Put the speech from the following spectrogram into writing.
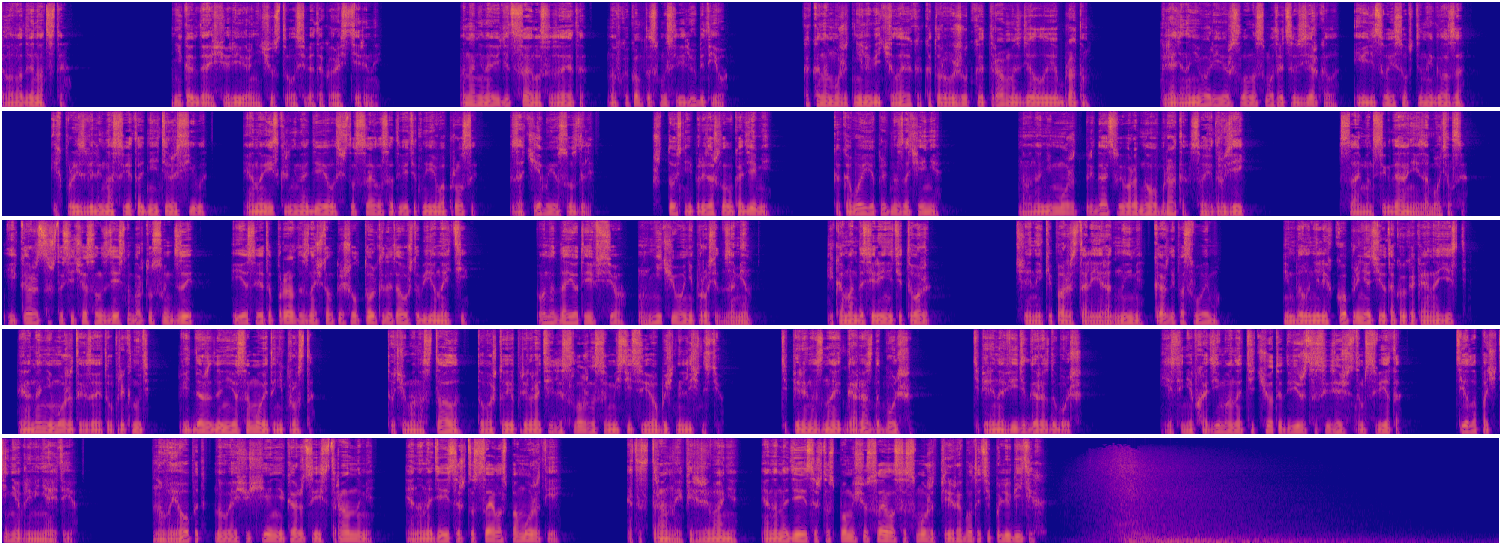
Глава 12. Никогда еще Ривер не чувствовал себя такой растерянной. Она ненавидит Сайлоса за это, но в каком-то смысле и любит его. Как она может не любить человека, которого жуткая травма сделала ее братом? Глядя на него, Ривер словно смотрится в зеркало и видит свои собственные глаза. Их произвели на свет одни и те же силы, и она искренне надеялась, что Сайлос ответит на ее вопросы, зачем ее создали, что с ней произошло в Академии? Каково ее предназначение? Но она не может предать своего родного брата, своих друзей. Саймон всегда о ней заботился. И кажется, что сейчас он здесь, на борту Сунь-Дзы, если это правда, значит, он пришел только для того, чтобы ее найти. Он отдает ей все, он ничего не просит взамен. И команда Сиренити тоже. Члены экипажа стали ей родными, каждый по-своему. Им было нелегко принять ее такой, какая она есть. И она не может их за это упрекнуть, ведь даже для нее самой это непросто. То, чем она стала, то, во что ее превратили, сложно совместить с ее обычной личностью. Теперь она знает гораздо больше. Теперь она видит гораздо больше. Если необходимо, она течет и движется с изяществом света. Тело почти не обременяет ее. Новый опыт, новые ощущения кажутся ей странными, и она надеется, что Сайлос поможет ей. Это странные переживания, и она надеется, что с помощью Сайлоса сможет переработать и полюбить их.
